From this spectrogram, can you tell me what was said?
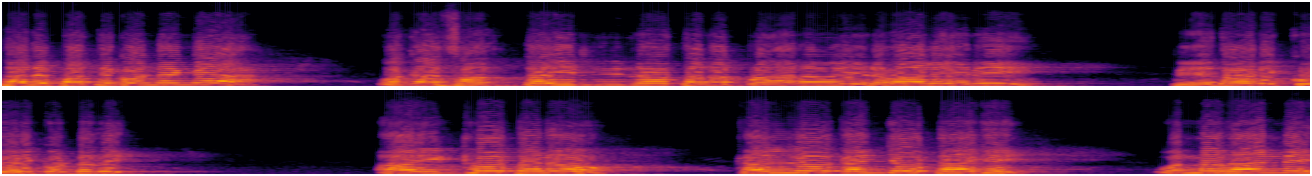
తను బతికొండంగా ఒక సొంత ఇంటిలో తన ప్రాణం ఇడవాలి అని పేదోడి కోరికుంటది. ఆ ఇంట్లో తను కల్లో గంజో తాగి ఉన్నదాన్ని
